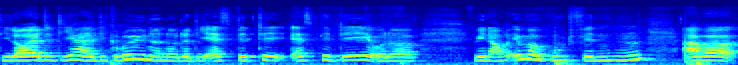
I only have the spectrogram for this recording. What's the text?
die Leute, die halt die Grünen oder die SPD, SPD oder wen auch immer gut finden. Aber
